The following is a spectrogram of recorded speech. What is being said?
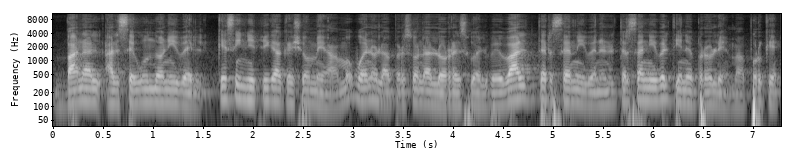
Van al, segundo nivel. ¿Qué significa que yo me amo? Bueno, la persona lo resuelve, va al tercer nivel. En el tercer nivel tiene problema. ¿Por qué?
